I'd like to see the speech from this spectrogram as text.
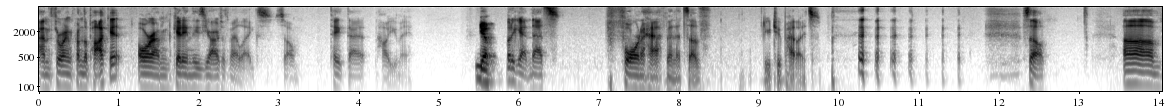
I'm throwing from the pocket, or I'm getting these yards with my legs. So take that how you may. Yep. But again, that's four and a half minutes of YouTube highlights. so, um,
